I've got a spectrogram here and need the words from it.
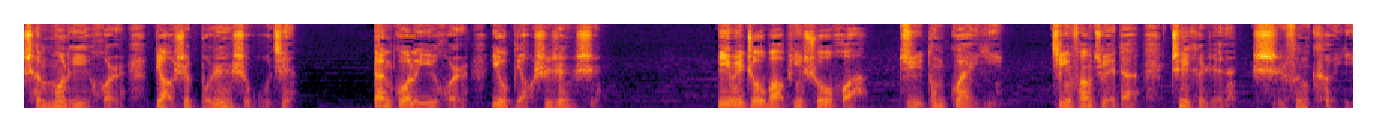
沉默了一会儿，表示不认识吴健，但过了一会儿又表示认识。因为周保平说话举动怪异。警方觉得这个人十分可疑，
